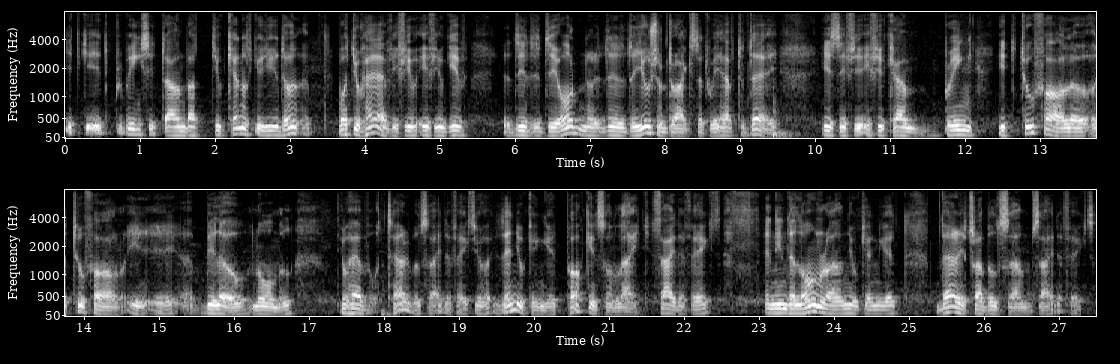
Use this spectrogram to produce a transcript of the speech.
it, it brings it down, but you cannot, you don't, what you have if you, if you give the, the, the ordinary, the, the usual drugs that we have today, is if you, if you can bring it too far low, or too far in, uh, below normal, you have terrible side effects. You, then you can get Parkinson-like side effects, and in the long run, you can get very troublesome side effects.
